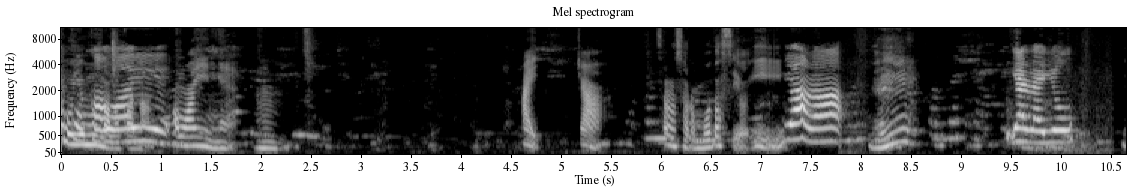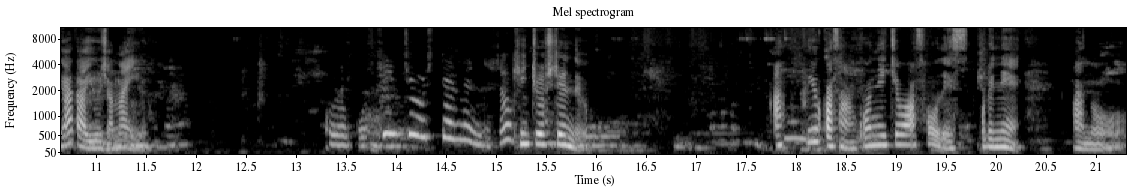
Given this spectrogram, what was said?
そういうもんなのか。な？かわいいね。うん。はい。じゃあ、そろそろ戻すよ。いい？やだ。え？やだよ。ー、やだよじゃないよ。この子緊張してるんでしょ？緊張してんだよ。あ、冬香さん、こんにちは。そうです。これね、あの、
